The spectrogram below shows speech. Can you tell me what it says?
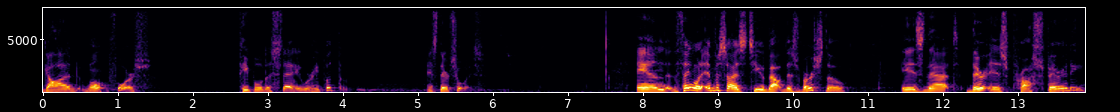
God won't force people to stay where He put them, it's their choice. And the thing I want to emphasize to you about this verse, though, is that there is prosperity,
